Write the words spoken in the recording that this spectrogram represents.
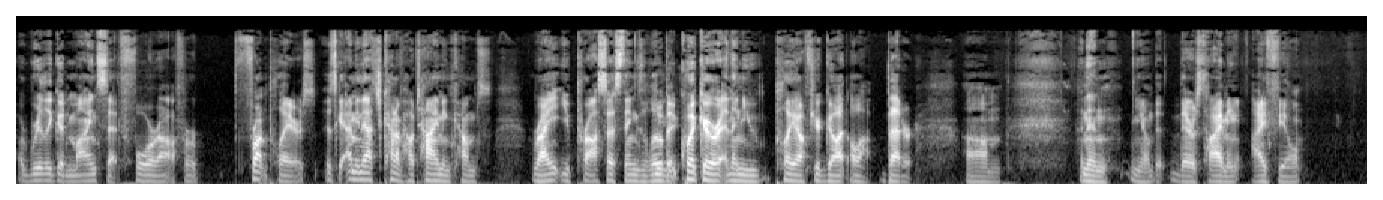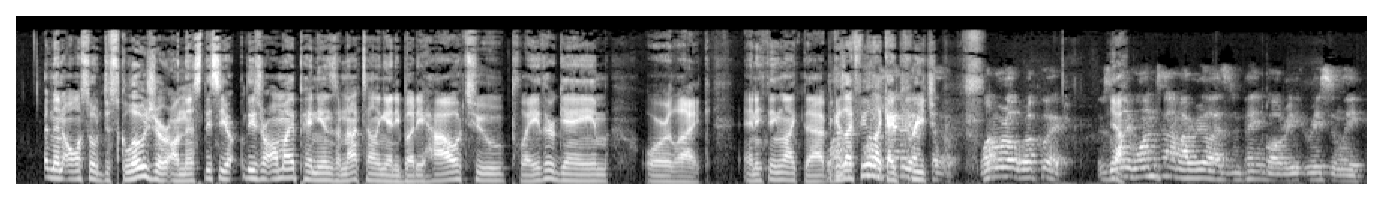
a really good mindset for uh, for front players. It's, I mean, that's kind of how timing comes, right? You process things a little bit quicker, and then you play off your gut a lot better. Um, and then you know, th- there's timing. I feel. And then also disclosure on this. These are these are all my opinions. I'm not telling anybody how to play their game or like anything like that because One- I feel like I preach. One real, real quick. There's Yeah. only one time I realized in paintball re- recently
